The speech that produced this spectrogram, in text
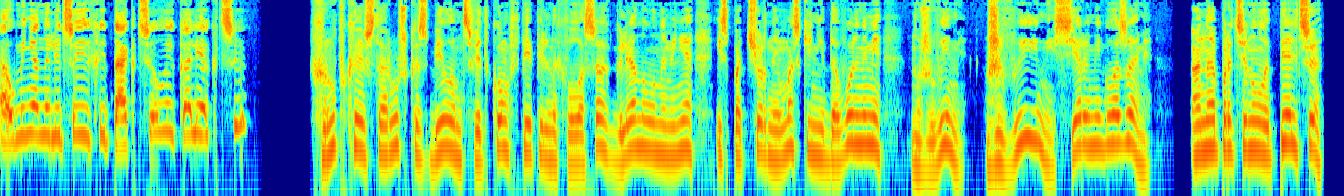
а у меня на лице их и так целая коллекция». Хрупкая старушка с белым цветком в пепельных волосах глянула на меня из-под черной маски недовольными, но живыми, живыми, серыми глазами. Она протянула пельцы,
